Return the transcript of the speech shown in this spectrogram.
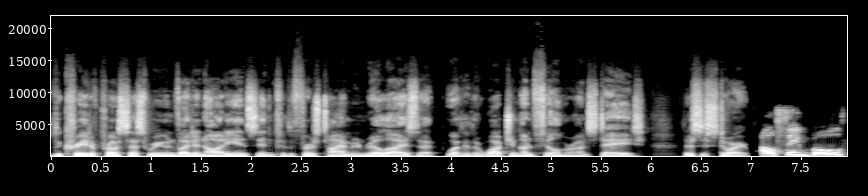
the creative process where you invite an audience in for the first time and realize that whether they're watching on film or on stage there's a story. I'll say both.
